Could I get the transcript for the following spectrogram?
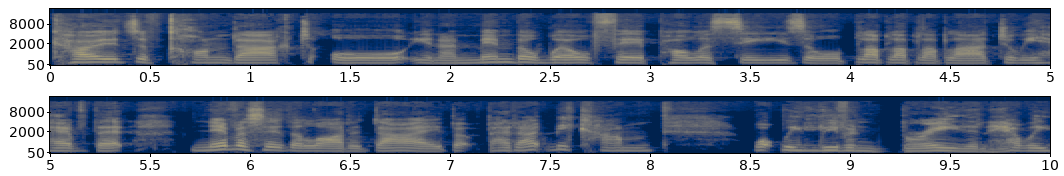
codes of conduct or you know member welfare policies or blah blah blah blah do we have that never see the light of day but they don't become what we live and breathe and how we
